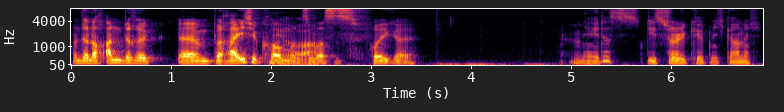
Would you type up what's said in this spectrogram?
und dann auch andere ähm, Bereiche kommen und Ja. sowas, ist voll geil. Nee, das, die Story killt mich gar nicht.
